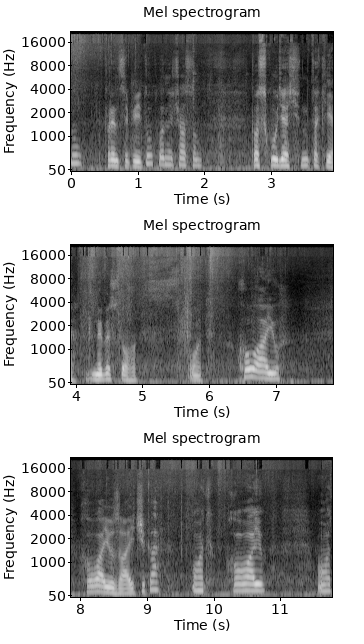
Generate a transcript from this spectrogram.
ну, в принципі, і тут вони часом паскудять, ну таке, не без того. От. Ховаю, ховаю зайчика, от, ховаю, от.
